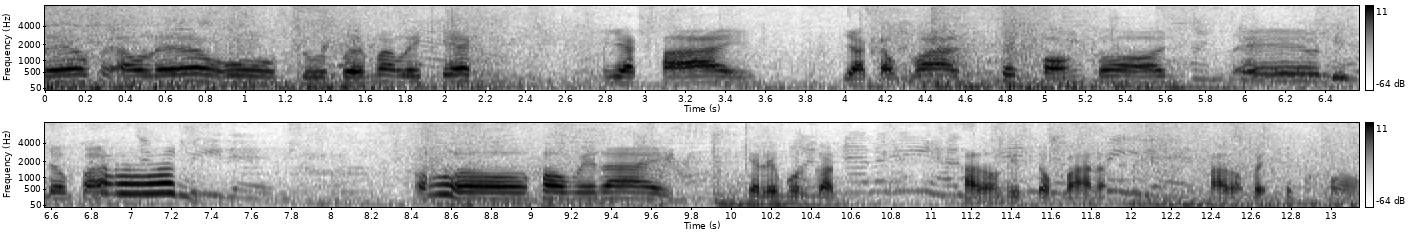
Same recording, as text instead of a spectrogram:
แล้วไม่เอาแล้ว โอ้ดูสวยมากเลยแก๊กไม่อยากตาย อยากกลับบ้านเช็คของก่อนเร็วรีบจบบ้านโอ้เข้าไม่ได้แกเลยบนก่อนข้าต้องรีบจบบ้านแล้วข้าต้องไปเช็คของ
